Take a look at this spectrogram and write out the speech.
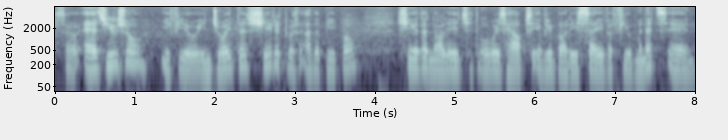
So as usual, if you enjoyed this, share it with other people. Share the knowledge. It always helps everybody save a few minutes and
